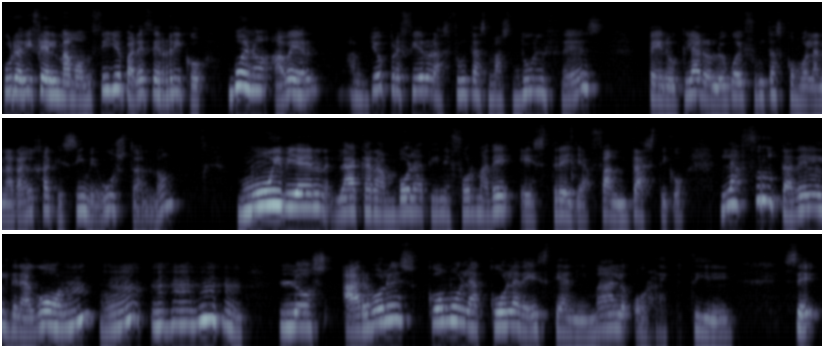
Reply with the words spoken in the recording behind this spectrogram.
Pura dice, el mamoncillo parece rico. Bueno, a ver, yo prefiero las frutas más dulces, pero claro, luego hay frutas como la naranja que sí me gustan, ¿no? Muy bien, la carambola tiene forma de estrella, fantástico. La fruta del dragón, mm, los árboles como la cola de este animal o reptil. Se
